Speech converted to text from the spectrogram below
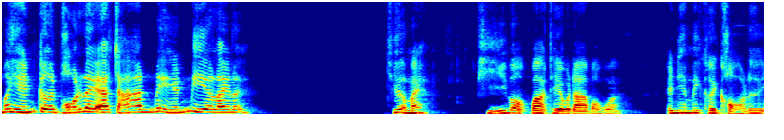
ไม่เห็นเกิดผลเลยอาจารย์ไม่เห็นมีอะไรเลย เชื่อไหมผีบอกว่าเทวดาบอกว่าไอเนี่ยไม่เคยขอเลย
